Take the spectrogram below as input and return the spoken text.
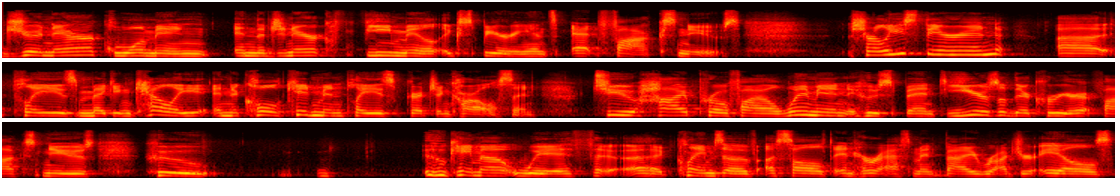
generic woman and the generic female experience at Fox News. Charlize Theron uh, plays Megyn Kelly, and Nicole Kidman plays Gretchen Carlson. Two high profile women who spent years of their career at Fox News who who came out with uh, claims of assault and harassment by Roger Ailes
